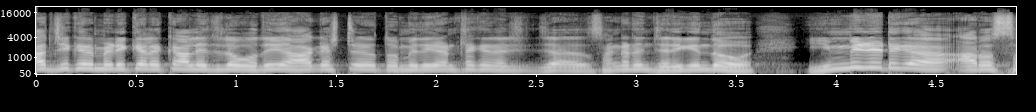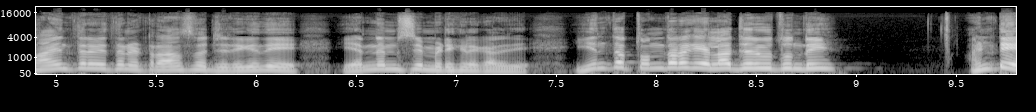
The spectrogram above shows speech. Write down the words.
ఆర్జికల్ మెడికల్ కాలేజ్లో ఉదయం ఆగస్టు తొమ్మిది గంటలకి సంఘటన జరిగిందో ఇమ్మీడియట్గా ఆ రోజు సాయంత్రం ఇతను ట్రాన్స్ఫర్ జరిగింది ఎన్ఎంసీ మెడికల్ కాలేజ్. ఇంత తొందరగా ఎలా జరుగుతుంది? అంటే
